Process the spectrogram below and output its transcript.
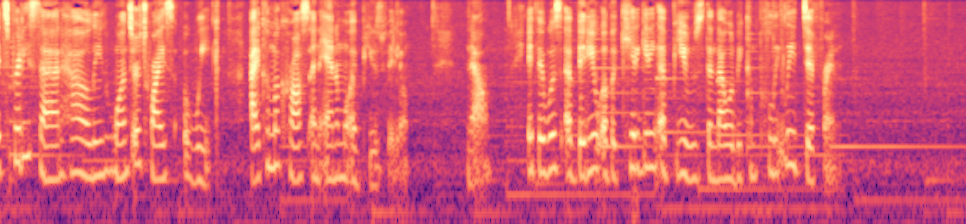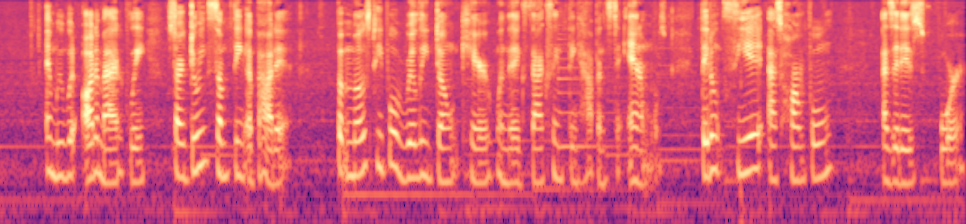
It's pretty sad how at least once or twice a week I come across an animal abuse video. Now, if it was a video of a kid getting abused, then that would be completely different. And we would automatically start doing something about it. But most people really don't care when the exact same thing happens to animals. They don't see it as harmful as it is for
